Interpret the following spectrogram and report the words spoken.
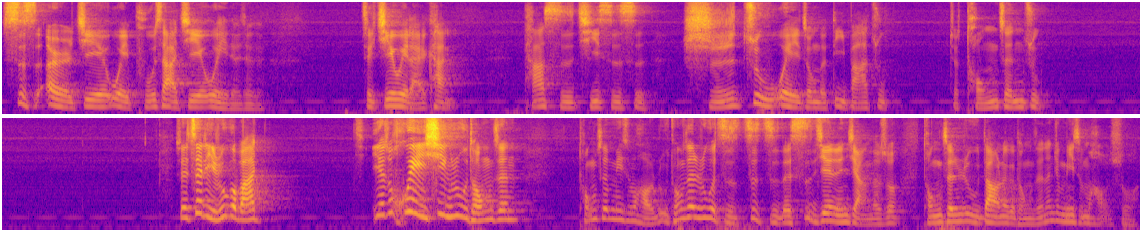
四十二阶位菩萨阶位的这个这阶位来看。它是其实是十柱位中的第八柱，叫童真柱。所以这里如果把它要说慧性入童真，童真没什么好入。童真如果只是指的世间人讲的说童真入道那个童真，那就没什么好说。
